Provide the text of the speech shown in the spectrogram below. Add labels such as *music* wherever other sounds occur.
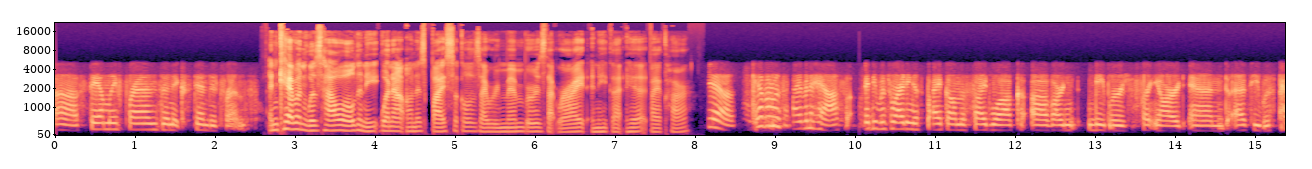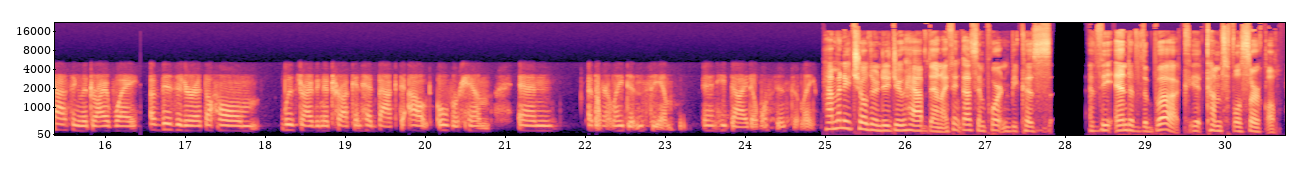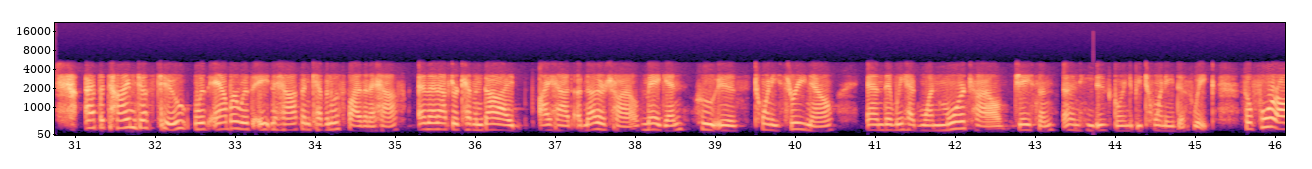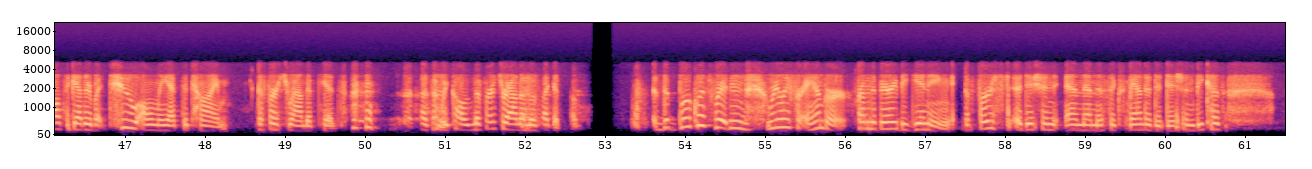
uh, family friends, and extended friends. And Kevin was how old? And he went out on his bicycle, as I remember. Is that right? And he got hit by a car? Yeah, Kevin was five and a half, and he was riding his bike on the sidewalk of our neighbor's front yard. And as he was passing the driveway, a visitor at the home was driving a truck and had backed out over him and apparently didn't see him. And he died almost instantly. How many children did you have then? I think that's important because at the end of the book, it comes full circle. At the time, just two. With Amber was eight and a half, and Kevin was five and a half. And then after Kevin died, I had another child, Megan, who is 23 now. And then we had one more child, Jason, and he is going to be 20 this week. So four altogether, but two only at the time, the first round of kids. *laughs* That's what we call them, the first round and the second. The book was written really for Amber from the very beginning, the first edition and then this expanded edition, because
